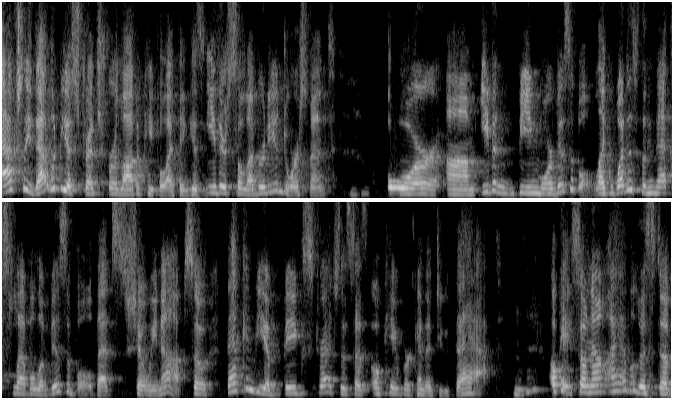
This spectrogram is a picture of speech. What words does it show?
actually, that would be a stretch for a lot of people, I think, is either celebrity endorsement Mhm. or um, even being more visible. Like, what is the next level of visible that's showing up? So, that can be a big stretch that says, okay, we're going to do that. Mhm. Okay, so now I have a list of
